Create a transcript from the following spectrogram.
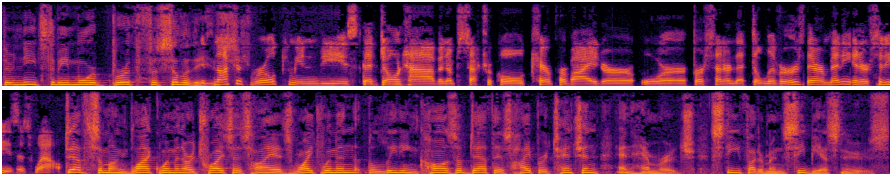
there needs to be more birth facilities. It's not just rural communities that don't have an obstetrical care provider or birth center that delivers. There are many inner cities as well. Deaths among black women are twice as high as white women. The leading cause of death is hypertension and hemorrhage. Steve Futterman, CBS News.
